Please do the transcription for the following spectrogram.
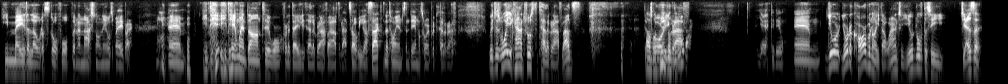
he made a load of stuff up in a national newspaper. Um, he he then went on to work for the Daily Telegraph after that. So he got sacked from the Times and then was hired by the Telegraph, which is why you can't trust the Telegraph, lads. the Oh, Tory graph. Yeah, they do. Um, you're you're the Corbynite though, aren't you? You'd love to see Jezza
